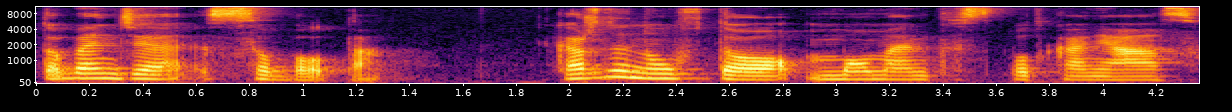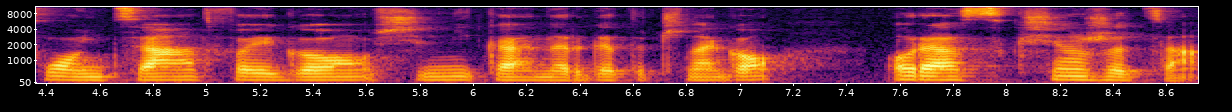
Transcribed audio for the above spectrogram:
To będzie sobota. Każdy nów to moment spotkania Słońca, Twojego silnika energetycznego oraz Księżyca,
